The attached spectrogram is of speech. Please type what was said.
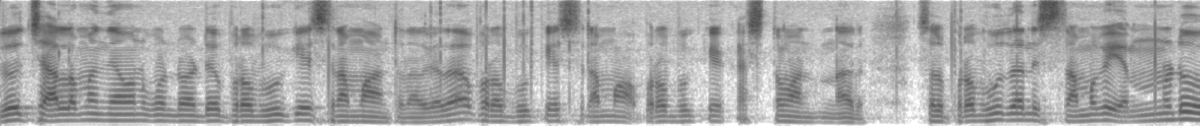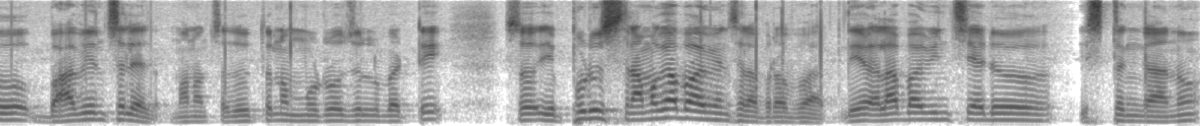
ఈరోజు చాలామంది ఏమనుకుంటామంటే ప్రభుకే శ్రమ అంటున్నారు కదా. ప్రభుకే శ్రమ ప్రభుకే కష్టం అంటున్నారు. అసలు ప్రభు దాన్ని శ్రమగా ఎన్నడూ భావించలేదు. మనం చదువుతున్న మూడు రోజులను బట్టి. సో ఎప్పుడు శ్రమగా భావించాలి ప్రభు. ఎలా భావించాడు? ఇష్టంగాను.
